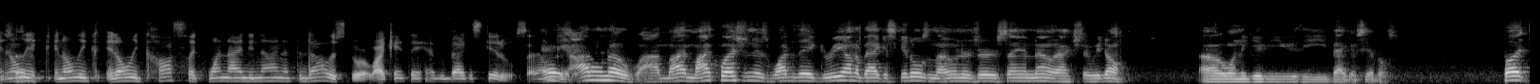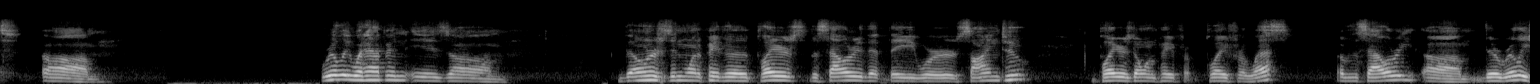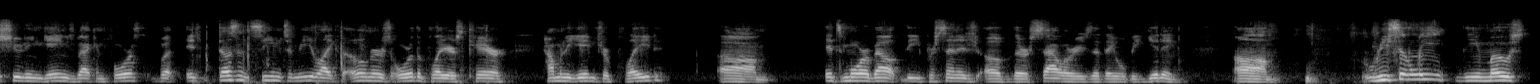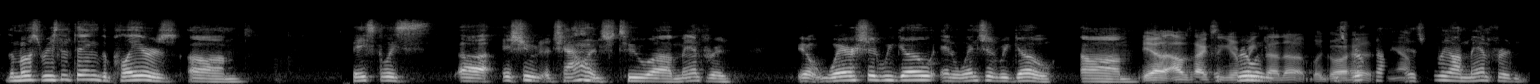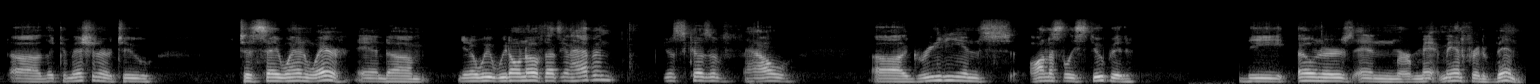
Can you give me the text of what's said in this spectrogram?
It So- only it only it only costs like one ninety nine at the dollar store. Why can't they have a bag of Skittles? I don't Hey. I don't know. I, my my question is, why do they agree on a bag of Skittles and the owners are saying no? Actually, we don't. I want to give you the bag of Skittles, but um, really, what happened is um, the owners didn't want to pay the players the salary that they were signed to. The players don't want to pay for play for less of the salary. Um, they're really shooting games back and forth, but it doesn't seem to me like the owners or the players care how many games are played. Um, it's more about the percentage of their salaries that they will be getting. Um, recently, the most the most recent thing, the players um, basically uh, issued a challenge to uh, Manfred. You know, where should we go and when should we go? Um, Yeah, I was actually gonna bring that up, but go it's ahead. Really on, yeah. It's really on Manfred, uh, the commissioner, to to say when and where. And um, you know, we, we don't know if that's going to happen, just because of how uh, greedy and honestly stupid the owners and or Manfred have been.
